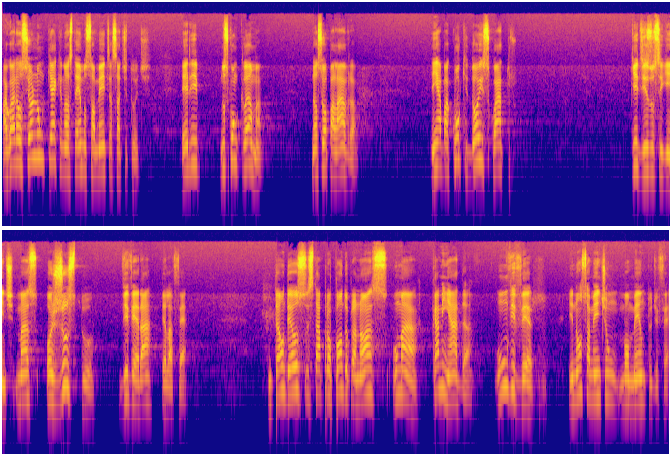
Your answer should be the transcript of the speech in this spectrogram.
Agora, o Senhor não quer que nós tenhamos somente essa atitude. Ele nos conclama na Sua palavra, em Abacuque 2,4, que diz o seguinte: Mas o justo viverá pela fé. Então, Deus está propondo para nós uma caminhada, um viver, e não somente um momento de fé.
